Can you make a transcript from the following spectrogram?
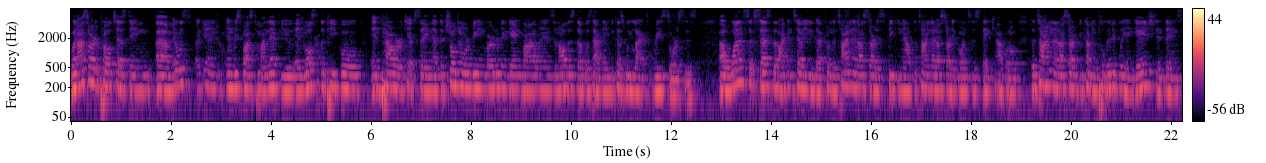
When I started protesting, um, it was, again, in response to my nephew, and most of the people in power kept saying that the children were being murdered in gang violence and all this stuff was happening because we lacked resources. Uh, one success that I can tell you that from the time that I started speaking out, the time that I started going to the state capitol, the time that I started becoming politically engaged in things,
